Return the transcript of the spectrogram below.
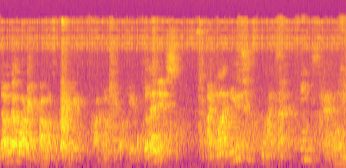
No, don't worry, I've not forgotten you. I've not forgotten you. Glenys, I'd like you to light that pink candle.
